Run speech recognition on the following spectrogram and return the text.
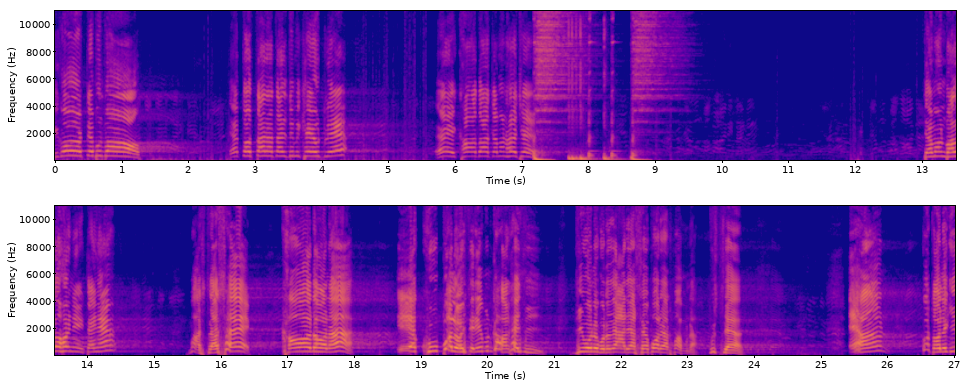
কি গো টেবুল বাপ এত তাড়াতাড়ি তুমি খেয়ে উঠলে? এই খাওয়া দাওয়া কেমন হয়েছে? তেমন ভালো হয়নি তাই না? মাস্টার সাহেব খাওয়া দাওয়া না? এ খুব ভালো হয়েছে রে, এমন খাওয়া খাইছি। জীবনে যে আরে আসে পরে আর পাবো না বুঝছেন? এখন কত হলে কি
